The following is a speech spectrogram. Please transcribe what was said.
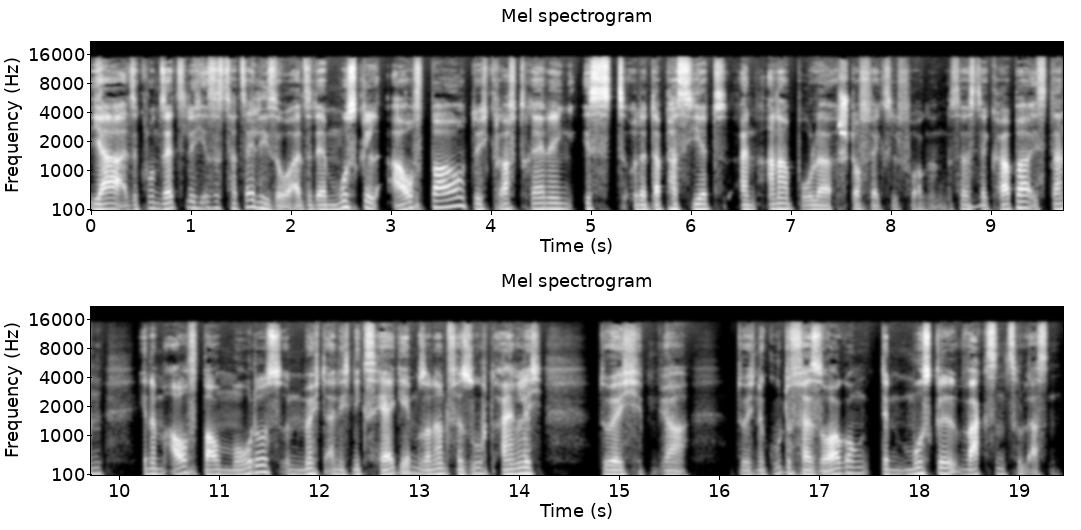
Ja, also grundsätzlich ist es tatsächlich so. Also der Muskelaufbau durch Krafttraining ist oder da passiert ein anaboler Stoffwechselvorgang. Das heißt, der Körper ist dann in einem Aufbaumodus und möchte eigentlich nichts hergeben, sondern versucht eigentlich durch, ja, durch eine gute Versorgung den Muskel wachsen zu lassen.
